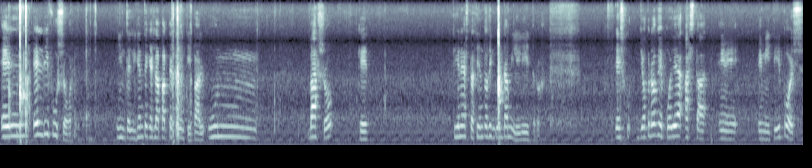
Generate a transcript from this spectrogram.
El, el difusor inteligente, que es la parte principal. Un vaso que tiene hasta 150 mililitros yo creo que puede hasta eh, emitir pues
